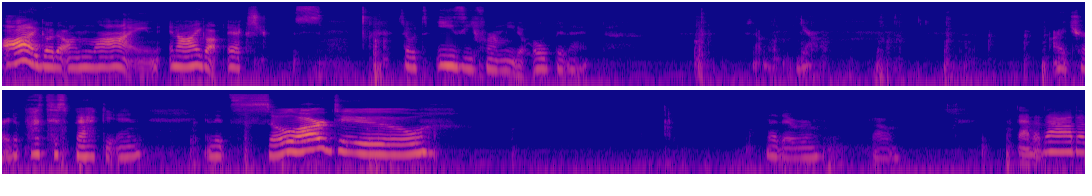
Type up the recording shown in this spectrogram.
I got it online and I got extras. So it's easy for me to open it. So, yeah. I try to put this back in and it's so hard to. Whatever. Um, da da da da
